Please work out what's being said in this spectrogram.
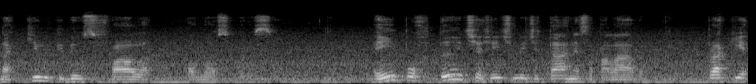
naquilo que Deus fala ao nosso coração. É importante a gente meditar nessa palavra para que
